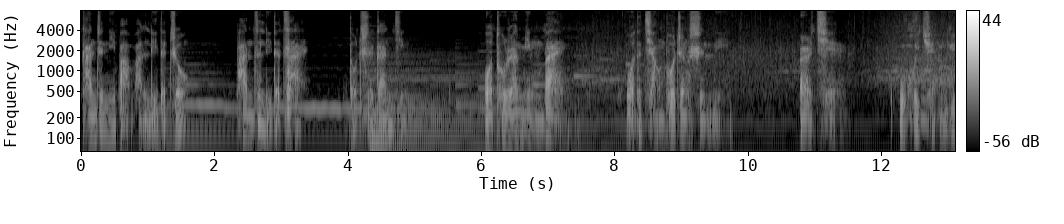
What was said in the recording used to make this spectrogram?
看着你把碗里的粥、盘子里的菜都吃干净，我突然明白，我的强迫症是你，而且不会痊愈。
